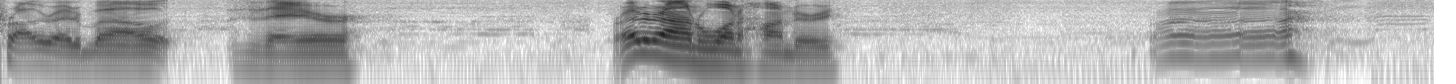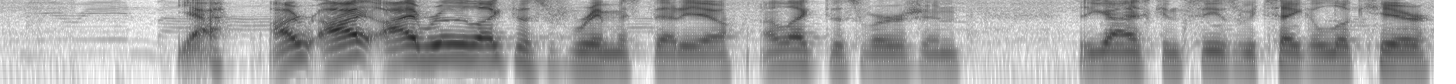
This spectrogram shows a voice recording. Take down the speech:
probably right about there. Right around 100. Uh, yeah, I, I, I really like this Rey Mysterio. I like this version. You guys can see as we take a look here.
